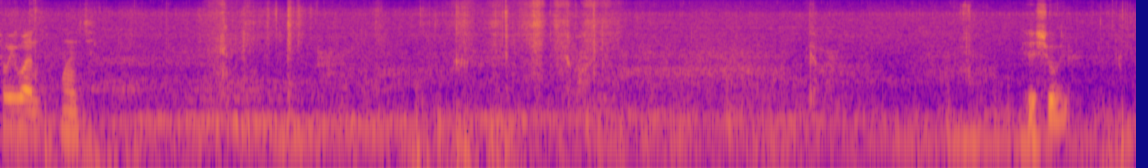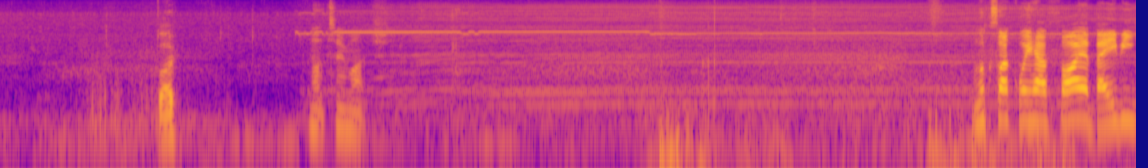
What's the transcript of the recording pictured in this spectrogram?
Can we win? Wait. Yeah, surely. Blow. Not too much. Looks like we have fire, baby.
